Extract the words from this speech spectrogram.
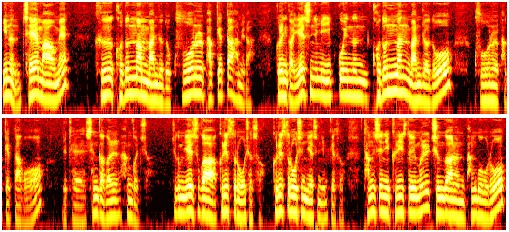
이는 제 마음에 그 겉옷만 만져도 구원을 받겠다 함이라. 그러니까 예수님이 입고 있는 겉옷만 만져도 구원을 받겠다고 이렇게 생각을 한 거죠. 지금 예수가 그리스도로 오셔서 그리스도로 오신 예수님께서 당신이 그리스도임을 증거하는 방법으로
